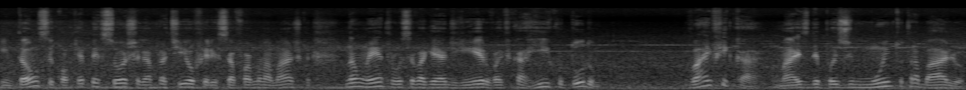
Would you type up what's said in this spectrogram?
Então, se qualquer pessoa chegar para ti e oferecer a fórmula mágica, não entra, você vai ganhar dinheiro, vai ficar rico, tudo. Vai ficar, mas depois de muito trabalho,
